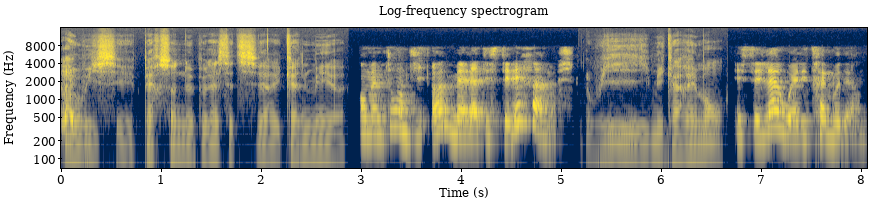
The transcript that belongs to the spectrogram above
Ah oui, c'est personne ne peut la satisfaire et calmer. euh, En même temps, on dit homme, mais elle a testé les femmes aussi. Oui, mais carrément. Et c'est là où elle est très moderne.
